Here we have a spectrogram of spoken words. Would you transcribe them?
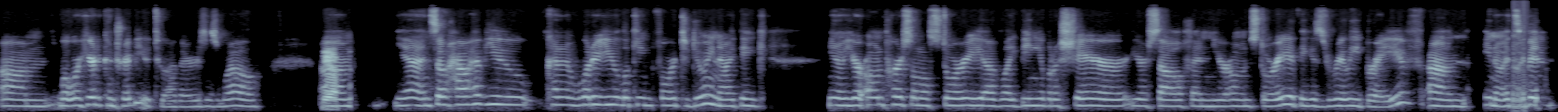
um, what we're here to contribute to others as well. Yeah. Um, yeah and so how have you kind of what are you looking forward to doing now? I think you know your own personal story of like being able to share yourself and your own story i think is really brave. Um you know it's been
